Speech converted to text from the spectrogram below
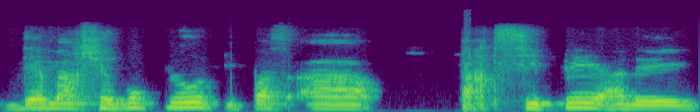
des marchés beaucoup plus hauts, tu penses à participer à des,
